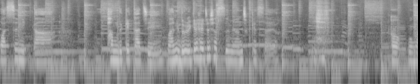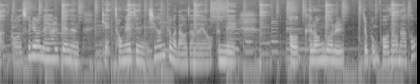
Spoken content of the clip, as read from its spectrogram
왔으니까 밤 늦게까지 많이 놀게 해주셨으면 좋겠어요. 어, 뭔가 어, 수련회 할 때는 이렇게 정해진 시간표가 나오잖아요. 근데 어, 그런 거를 조금 벗어나서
